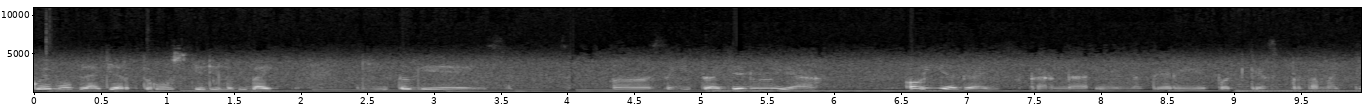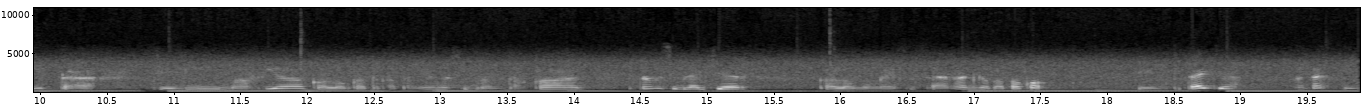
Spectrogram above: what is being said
gue mau belajar terus jadi lebih baik. Gitu, guys. Uh, segitu aja dulu ya. Oh iya guys, karena ini materi podcast pertama kita, jadi maaf ya kalau kata-katanya masih berantakan. Kita masih belajar. Kalau mau ngasih saran gak apa-apa kok. DM kita aja. Makasih.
